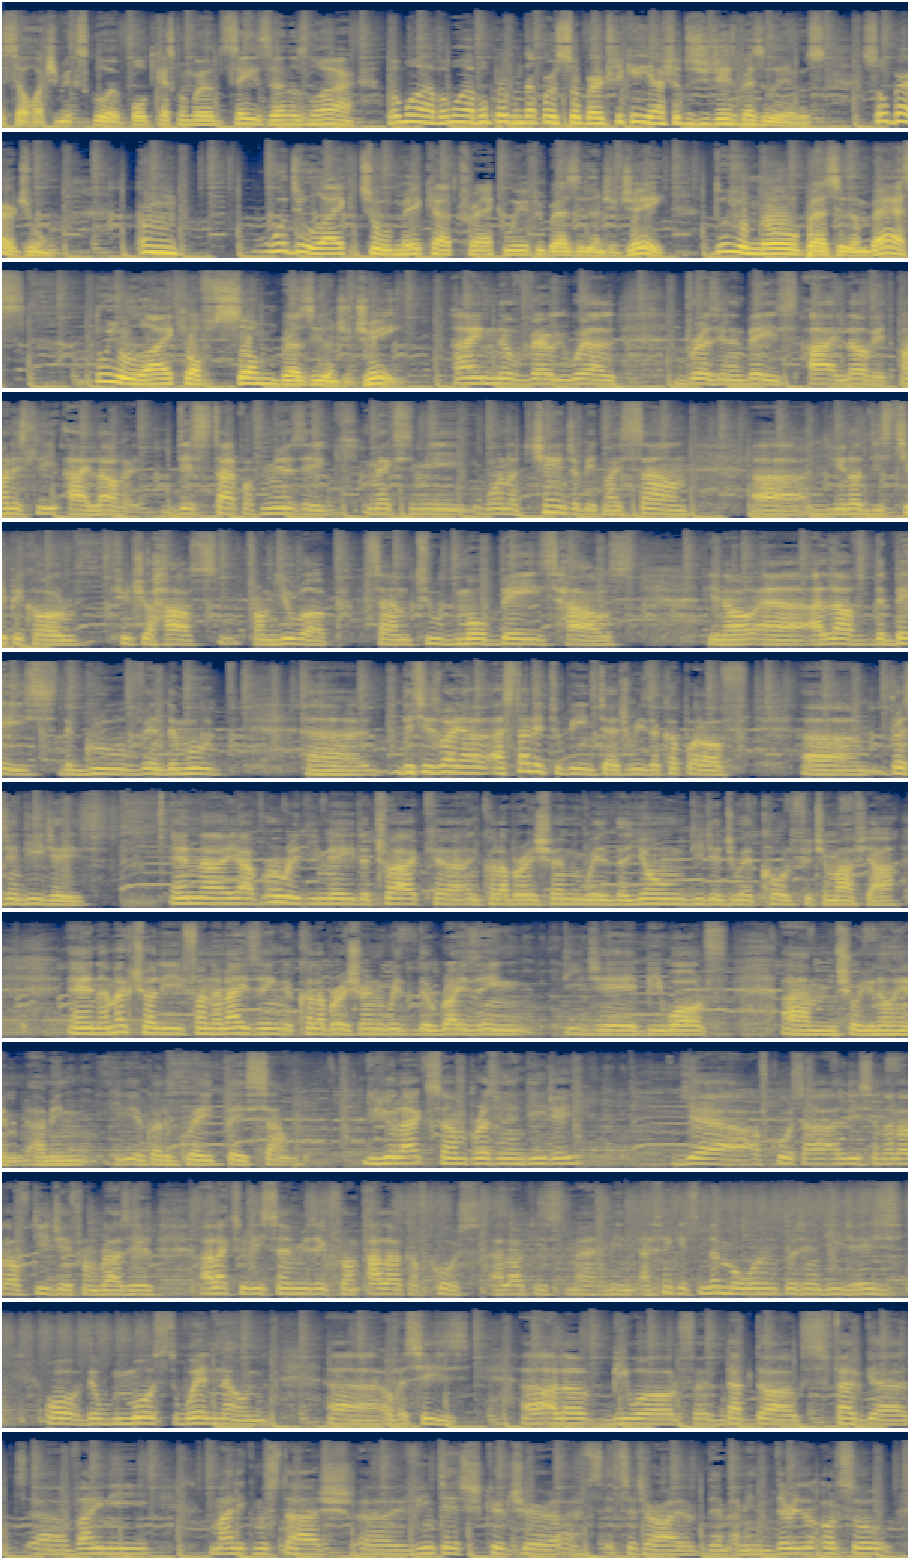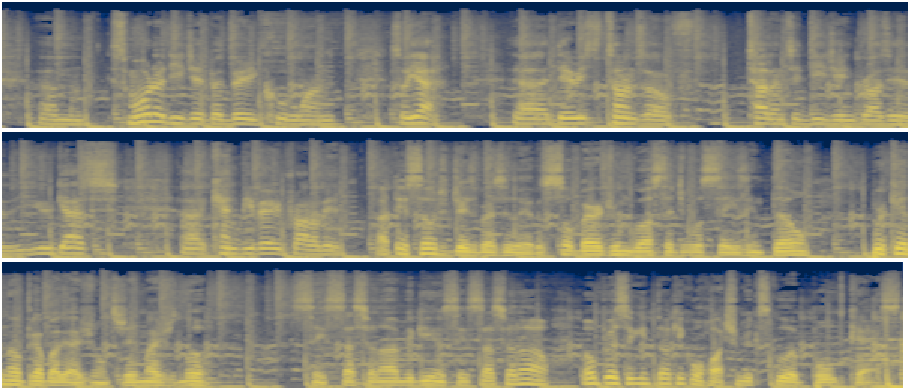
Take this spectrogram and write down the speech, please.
Esse é o Hot Mix Club, podcast comemorando 6 anos no ar. Vamos lá, vamos lá, vamos perguntar para o Soberto o que, que ele acha dos DJs brasileiros. Soberto, um, would you like to make a track with Brazilian DJ? Do you know Brazilian bass? Do you like of some Brazilian DJ? I know very well Brazilian bass. I love it. Honestly, I love it. This type of music makes me want to change a bit my sound. Uh, you know, this typical future house from Europe sound to more bass house. You know, uh, I love the bass, the groove, and the mood. Uh, this is why I, I started to be in touch with a couple of uh, Brazilian DJs and I have already made a track uh, in collaboration with a young DJ duet called Future Mafia. And I'm actually finalizing a collaboration with the rising DJ B Wolf. I'm sure you know him. I mean, he's got a great bass sound. Do you like some Brazilian DJ? Yeah, of course. I, listen a lot of DJ from Brazil. I like to listen music from Alok, of course. Alok is my, I mean, I think it's number one Brazilian DJs or the most well-known uh, overseas. Uh, I love Beowulf, uh, Dap Dogs, Felguk, uh, Vinne, Malik Mustache, uh, Vintage Culture, etc. I mean, there is also um, smaller DJs but very cool one. So yeah, uh, there is tons of talented DJ in Brazil. You guys uh, can be very proud of it. Atenção, DJs brasileiros, Soberdium gosta de vocês, então por que não trabalhar juntos? Já imaginou? Sensacional, amiguinho, sensacional. Vamos prosseguir então aqui com o Hot Mix Club Podcast.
